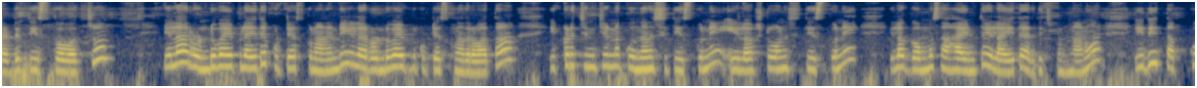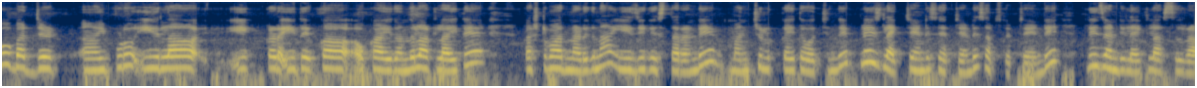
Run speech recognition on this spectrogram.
రెడ్ తీసుకోవచ్చు. ఇలా రెండు వైపులు అయితే కుట్టేసుకున్నానండి. ఇలా రెండు వైపులు కుట్టేసుకున్న తర్వాత ఇక్కడ చిన్న చిన్న కుందన్స్ తీసుకుని ఇలా స్టోన్స్ తీసుకుని ఇలా గమ్ము సహాయంతో ఇలా అయితే అతికించుకుంటున్నాను. ఇది తక్కువ బడ్జెట్ ఇప్పుడు ఇలా ఇక్కడ ఇది ఒక ఒక ఐదు వందలు అట్లా అయితే కస్టమర్ని అడిగినా ఈజీగా ఇస్తారండి. మంచి లుక్ అయితే వచ్చింది. ప్లీజ్ లైక్ చేయండి షేర్ చేయండి సబ్స్క్రైబ్ చేయండి. ప్లీజ్ అండి లైక్లు అస్సలు రా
